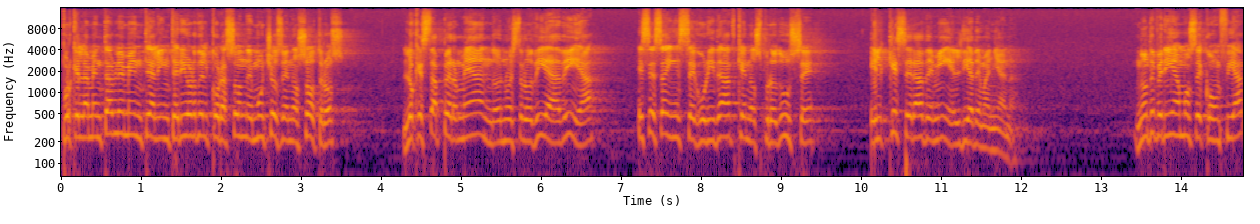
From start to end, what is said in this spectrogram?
Porque lamentablemente al interior del corazón de muchos de nosotros, lo que está permeando nuestro día a día es esa inseguridad que nos produce el qué será de mí el día de mañana. ¿No deberíamos de confiar?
